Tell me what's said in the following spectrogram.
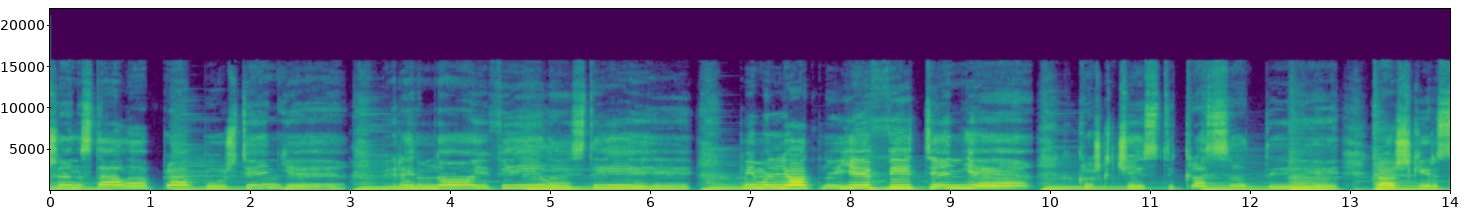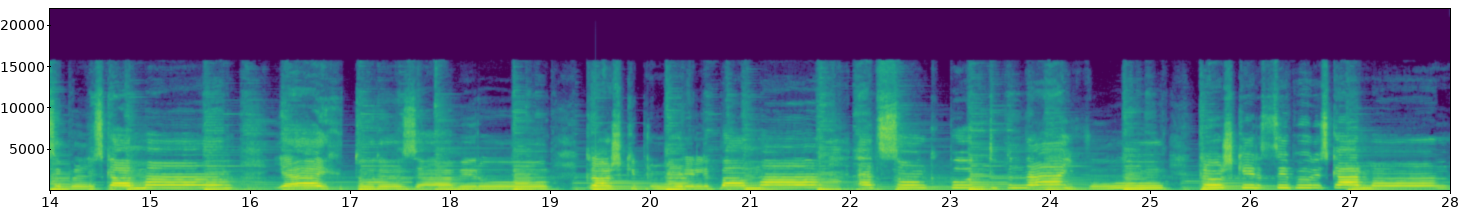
Душе настало пробуждение, передо мной явилась ты. Мимолетное видение, как крошка чистой красоты. Крошки рассыпались в карман, я их оттуда заберу. Крошки примерили балман, этот сон как будто бы наяву. Крошки рассыпались в карман,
